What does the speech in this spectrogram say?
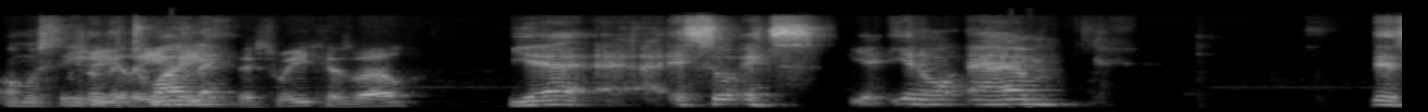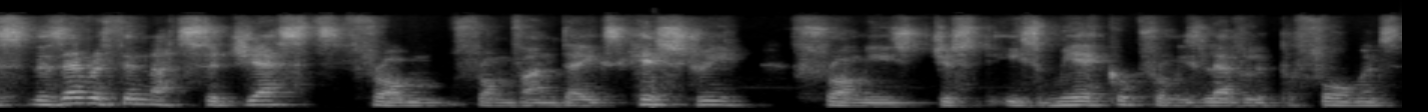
almost you know the twilight this week as well. Yeah, uh, it's so it's you know um, there's there's everything that suggests from from Van Dijk's history, from his just his makeup, from his level of performance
